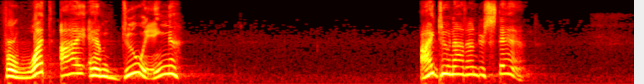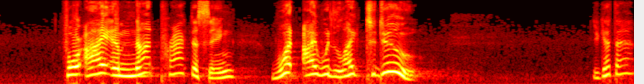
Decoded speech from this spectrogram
For what I am doing, I do not understand. For I am not practicing what I would like to do. You get that?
